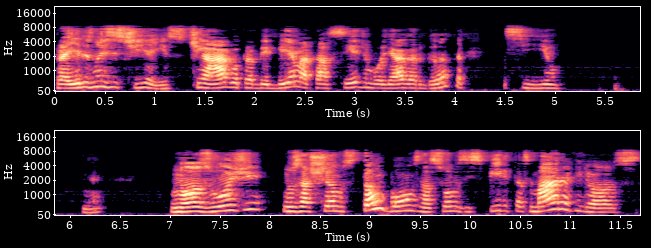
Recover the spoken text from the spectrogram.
Para eles não existia isso. Tinha água para beber, matar a sede, molhar a garganta se iam. Né? Nós hoje nos achamos tão bons, nós somos espíritas maravilhosos,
